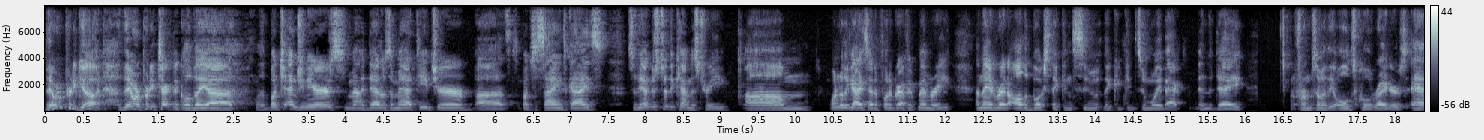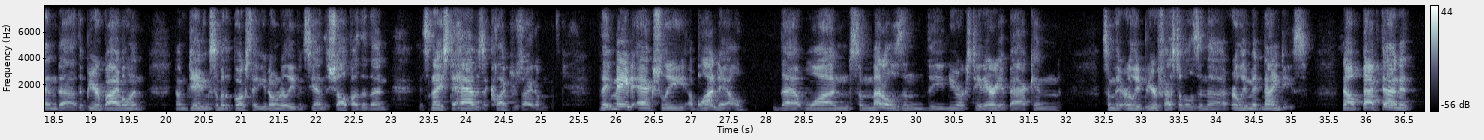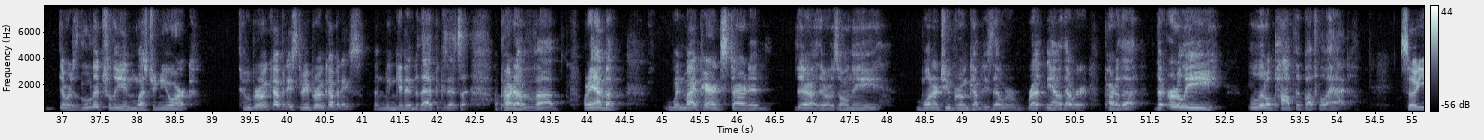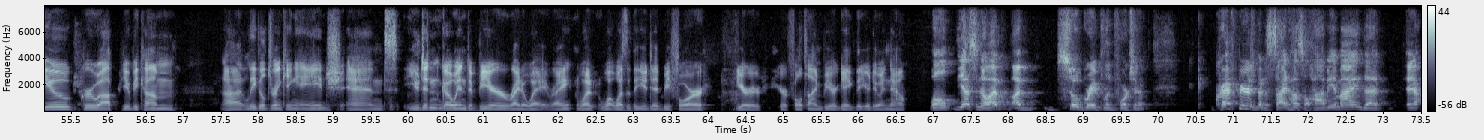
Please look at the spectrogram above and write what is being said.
They were pretty good. They were pretty technical. They uh, a bunch of engineers. My dad was a math teacher. Uh, a bunch of science guys. So they understood the chemistry. Um, one of the guys had a photographic memory, and they had read all the books they consume they could consume way back in the day from some of the old school writers and uh, the beer Bible. And I'm dating some of the books that you don't really even see on the shelf, other than it's nice to have as a collector's item. They made actually a blonde ale that won some medals in the New York State area back in some of the early beer festivals in the early mid 90s. Now, back then, it there was literally in Western New York two brewing companies, three brewing companies, and we can get into that because that's a, a part of uh, what I am. But when my parents started, there there was only one or two brewing companies that were you know that were part of the the early little pop that Buffalo had. So you grew up, you become uh, legal drinking age, and you didn't go into beer right away, right? What what was it that you did before your your full time beer gig that you're doing now? Well, yes and no. I'm, I'm so grateful and fortunate. Craft beer has been a side hustle hobby of mine that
